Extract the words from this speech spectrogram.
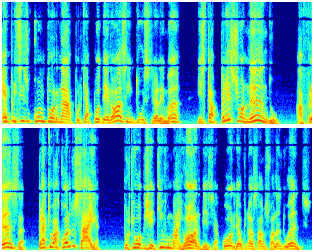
é preciso contornar, porque a poderosa indústria alemã está pressionando a França para que o acordo saia. Porque o objetivo maior desse acordo é o que nós estávamos falando antes:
